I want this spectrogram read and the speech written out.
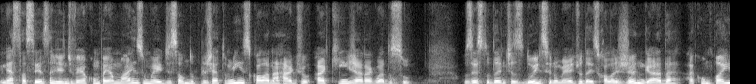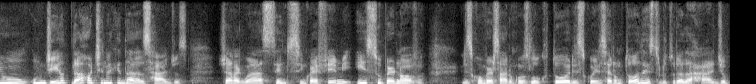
E nesta sexta a gente veio acompanhar mais uma edição do projeto Minha Escola na Rádio aqui em Jaraguá do Sul. Os estudantes do ensino médio da escola Jangada acompanham um dia da rotina aqui das rádios Jaraguá 105 FM e Supernova. Eles conversaram com os locutores, conheceram toda a estrutura da rádio,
